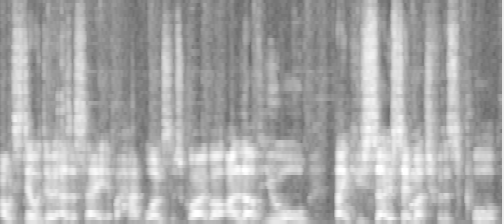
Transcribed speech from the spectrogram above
I would still do it as I say if I had one subscriber. I love you all thank you so so much for the support.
